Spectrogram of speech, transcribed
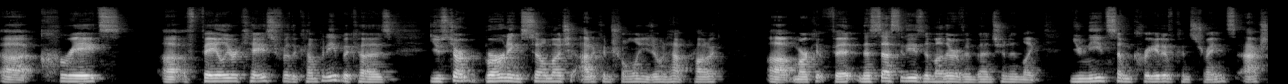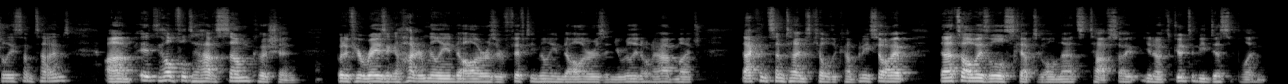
uh, creates a failure case for the company because you start burning so much out of control and you don't have product uh, market fit. Necessity is the mother of invention, and like you need some creative constraints. Actually, sometimes um, it's helpful to have some cushion But if you're raising $100 million or $50 million and you really don't have much, that can sometimes kill the company. So I, that's always a little skeptical and that's tough. So I, you know, it's good to be disciplined,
